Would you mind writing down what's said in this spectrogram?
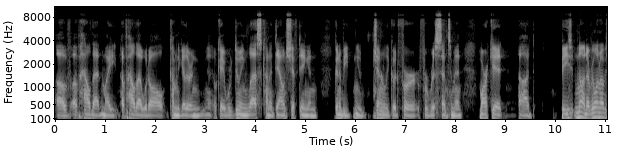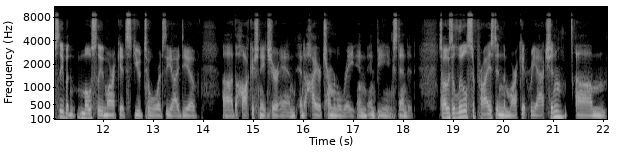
of of how that might of how that would all come together and okay we're doing less kind of downshifting and going to be you know generally good for for risk sentiment market uh, base, not everyone obviously but mostly the market skewed towards the idea of uh, the hawkish nature and and a higher terminal rate and and being extended so I was a little surprised in the market reaction um,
